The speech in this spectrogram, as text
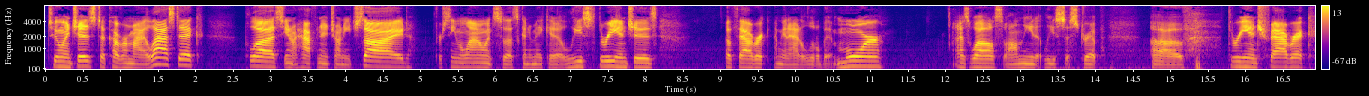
two inches to cover my elastic, plus, you know, half an inch on each side, for seam allowance, so that's going to make it at least three inches of fabric. I'm going to add a little bit more as well, so I'll need at least a strip of three inch fabric,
